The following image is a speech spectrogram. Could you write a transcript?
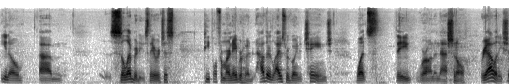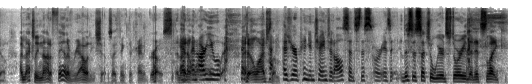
you know, um, celebrities. They were just people from our neighborhood, how their lives were going to change once they were on a national reality show. I'm actually not a fan of reality shows. I think they're kind of gross, and, and I don't. And are you? I don't watch them. Has your opinion changed at all since this, or is it? This is such a weird story that it's like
